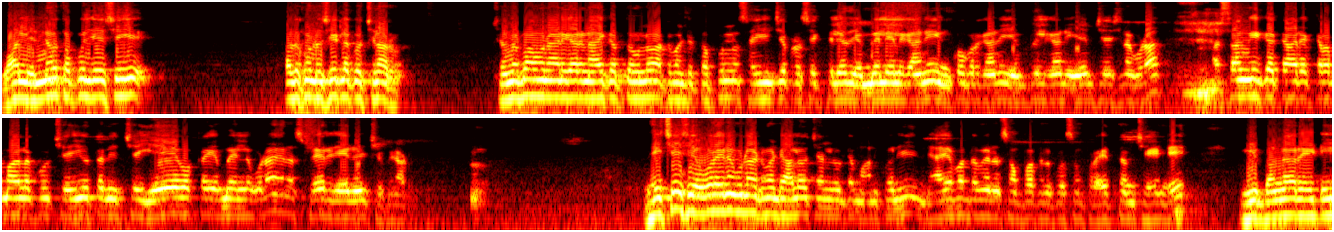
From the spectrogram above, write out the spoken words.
వాళ్ళు ఎన్నో తప్పులు చేసి పదకొండు సీట్లకు వచ్చినారు. చంద్రబాబు నాయుడు గారి నాయకత్వంలో అటువంటి తప్పులను సహించే ప్రసక్తి లేదు. ఎమ్మెల్యేలు కానీ ఇంకొకరు కానీ ఎంపీలు కానీ ఏం చేసినా కూడా అసాంఘిక కార్యక్రమాలకు చేయూతనిచ్చే ఏ ఒక్క ఎమ్మెల్యేని కూడా ఆయన స్పేర్ చేయనని చెప్పినాడు. దయచేసి ఎవరైనా కూడా అటువంటి ఆలోచనలు ఉంటే మానుకొని న్యాయబద్ధమైన సంపాదన కోసం ప్రయత్నం చేయండి. ఈ బంగారెడ్డి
